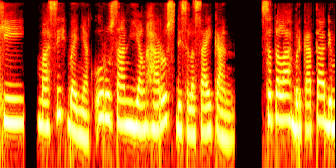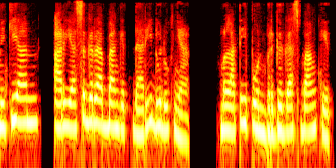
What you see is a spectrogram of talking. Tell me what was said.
Ki, masih banyak urusan yang harus diselesaikan. Setelah berkata demikian, Arya segera bangkit dari duduknya. Melati pun bergegas bangkit.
